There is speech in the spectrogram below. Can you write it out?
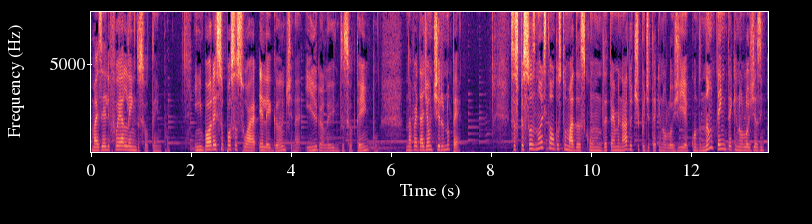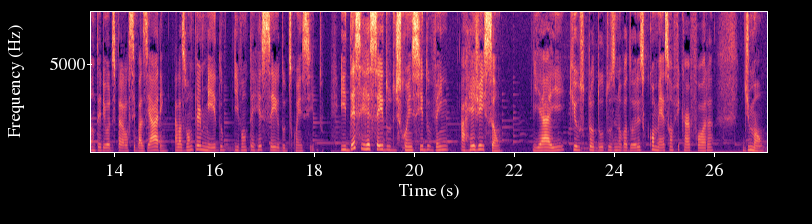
Mas ele foi além do seu tempo. E embora isso possa soar elegante, né, ir além do seu tempo, na verdade é um tiro no pé. Se as pessoas não estão acostumadas com um determinado tipo de tecnologia, quando não tem tecnologias anteriores para elas se basearem, elas vão ter medo e vão ter receio do desconhecido. E desse receio do desconhecido vem a rejeição. E é aí que os produtos inovadores começam a ficar fora de mão,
